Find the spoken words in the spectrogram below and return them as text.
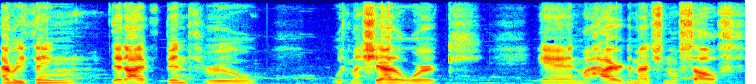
everything that I've been through with my shadow work and my higher dimensional self,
